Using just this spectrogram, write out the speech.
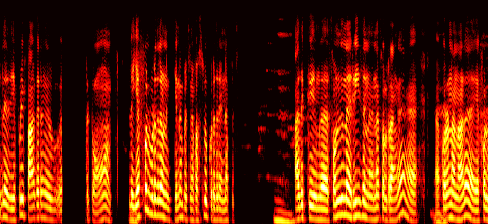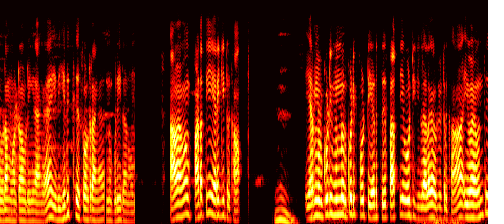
இல்ல இது எப்படி பாக்குறேங்க இருக்கட்டும். இல்ல எஃப்எல் விடுறதுல உனக்கு என்ன பிரச்சனை? ஃபர்ஸ்ட் லுக் விடுறதுல என்ன பிரச்சனை? அதுக்கு இவங்க சொன்ன ரீசன் என்ன சொல்றாங்க. கொரோனானால எஃப்எல் விட மாட்டோம் அப்படிங்கிறாங்க. இது எதுக்கு சொல்றாங்க? இன்னும் புரியல. அவன் படத்தையே இறக்கிட்டு இருக்கான். இரநூறு கோடி முந்நூறு கோடி போட்டு எடுத்து படத்தையே ஓட்டிட்டு அழகா விட்டுட்டு இருக்கான். இவன் வந்து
